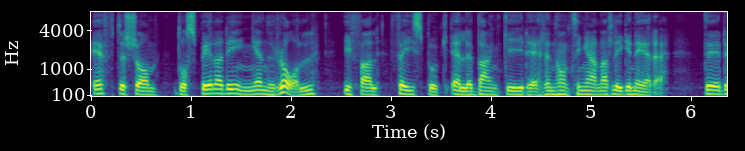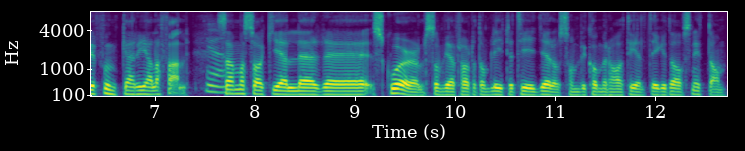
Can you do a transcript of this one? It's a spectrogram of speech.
Eftersom då spelar det ingen roll ifall Facebook eller BankID eller någonting annat ligger nere. Det, det funkar i alla fall. Ja. Samma sak gäller eh, Squirrel som vi har pratat om lite tidigare och som vi kommer ha ett helt eget avsnitt om.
